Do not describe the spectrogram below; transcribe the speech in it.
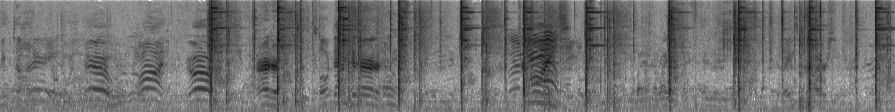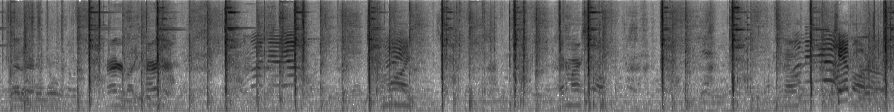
Big time. Two, one, go! Harder. Slow it down, hit harder. Get your lines. Laying some drivers. Get out of there. Harder, buddy, harder. Come on, Mario! Come on. Better Marcel. Get out. Chip. Kip.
